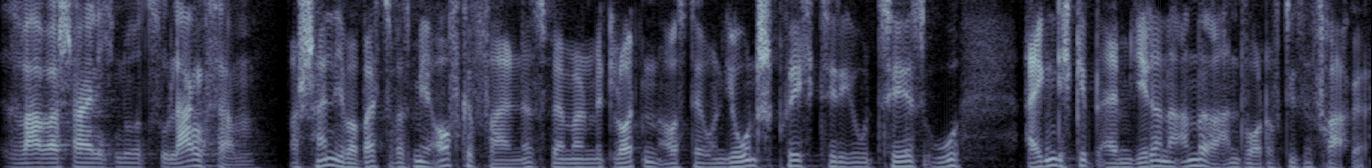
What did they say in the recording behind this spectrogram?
Es war wahrscheinlich nur zu langsam. Wahrscheinlich, aber weißt du, was mir aufgefallen ist, wenn man mit Leuten aus der Union spricht, CDU, CSU, eigentlich gibt einem jeder eine andere Antwort auf diese Frage,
